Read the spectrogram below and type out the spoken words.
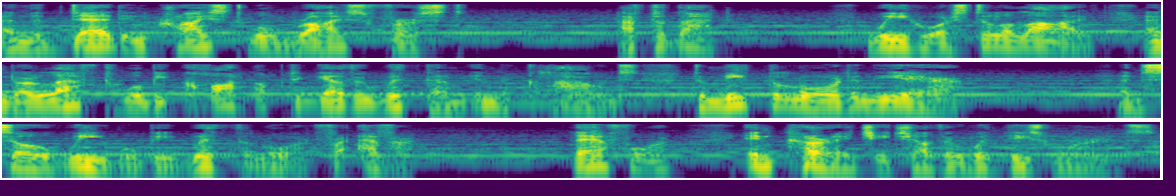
And the dead in Christ will rise first. After that, we who are still alive and are left will be caught up together with them in the clouds to meet the Lord in the air. And so we will be with the Lord forever. Therefore, encourage each other with these words.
